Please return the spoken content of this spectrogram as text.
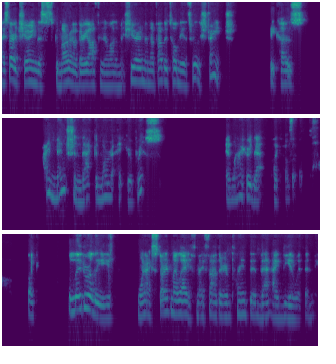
I started sharing this Gemara very often in a lot of my shiurim, and my father told me it's really strange because I mentioned that Gemara at your bris. And when I heard that, like I was like, wow. Like literally, when I started my life, my father implanted that idea within me.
